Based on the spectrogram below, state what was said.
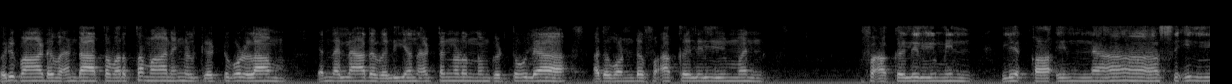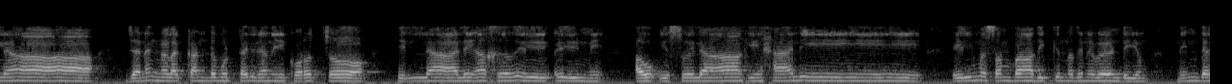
ഒരുപാട് വേണ്ടാത്ത വർത്തമാനങ്ങൾ കേട്ടുകൊള്ളാം. എന്നല്ലാതെ വലിയ നേട്ടങ്ങളൊന്നും കിട്ടൂല. അതുകൊണ്ട് ജനങ്ങളെ കണ്ടുമുട്ടലിനെ നീ കുറച്ചോ? ഇല്ലാ ഇൽമ സമ്പാദിക്കുന്നതിന് വേണ്ടിയും നിന്റെ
